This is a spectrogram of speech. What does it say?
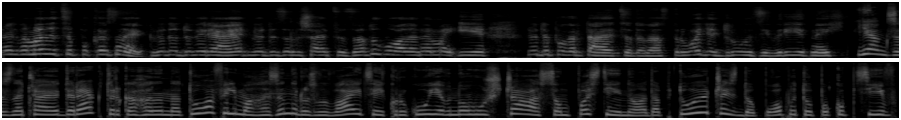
Ну, як на мене, це показник. Люди довіряють, люди залишаються задоволеними, і люди повертаються до нас, приводять друзів, рідних. Як зазначає директорка Галина Тофіль, магазин розвивається і крокує в ногу з часом, постійно адаптуючись до попиту покупців.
